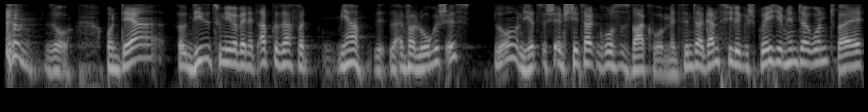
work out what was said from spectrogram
So. Und der, diese Turniere werden jetzt abgesagt, was ja einfach logisch ist. So, und jetzt entsteht halt ein großes Vakuum. Jetzt sind da ganz viele Gespräche im Hintergrund, weil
